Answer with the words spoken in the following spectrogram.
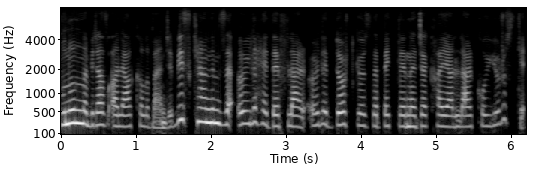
Bununla biraz alakalı bence. Biz kendimize öyle hedefler, öyle dört gözle beklenecek hayaller koyuyoruz ki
